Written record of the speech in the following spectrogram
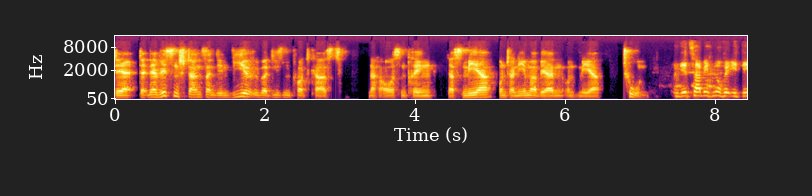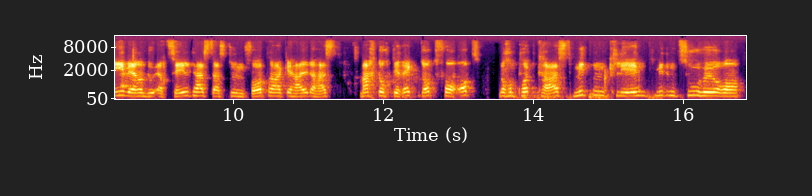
der, der, der Wissensstand sein, den wir über diesen Podcast nach außen bringen, dass mehr Unternehmer werden und mehr tun. Und jetzt habe ich noch eine Idee, während du erzählt hast, dass du einen Vortrag gehalten hast. Mach doch direkt dort vor Ort noch einen Podcast mit dem Klient, mit dem Zuhörer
